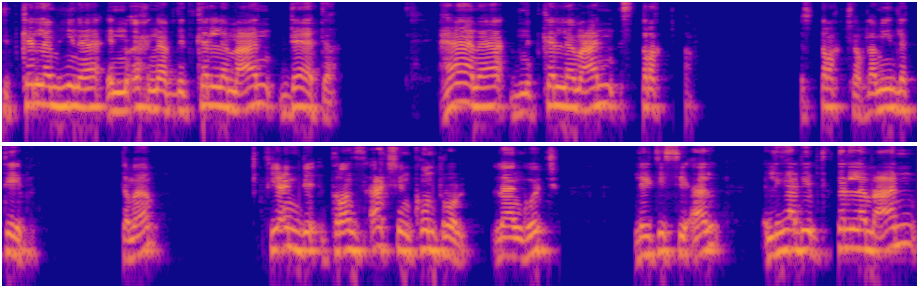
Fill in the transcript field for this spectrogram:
تتكلم هنا إنه إحنا بنتكلم عن data هنا بنتكلم عن structure structure لمين لل table تمام؟ في عندي transaction control language اللي TCL اللي هذه بتتكلم عن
